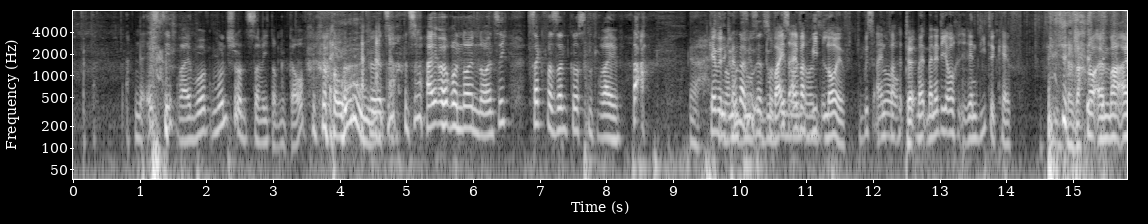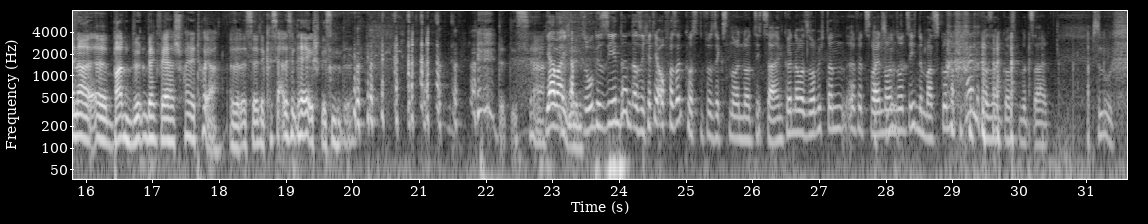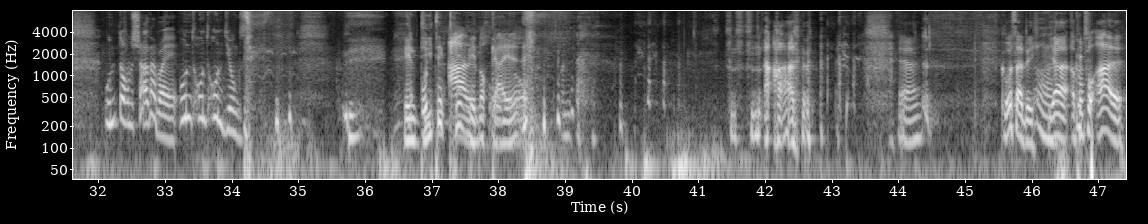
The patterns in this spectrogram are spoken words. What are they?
eine SC Freiburg Mundschutz habe ich noch gekauft. Oh. Für 2,99 Euro. Zack, Versandkostenfrei. Ha! Kevin, du, du auf weißt einfach, wie es 99. läuft. Du bist einfach, Der- man, man nennt dich auch Rendite-Kev. Da sagt noch einmal einer, äh, Baden-Württemberg wäre schweineteuer. Also das ja, da kriegst du ja alles hinterhergeschmissen. das ist ja. Ja, aber ich habe so gesehen dann, also ich hätte ja auch Versandkosten für 6,99 zahlen können, aber so habe ich dann äh, für 2,99 eine Maske und habe keine Versandkosten bezahlt. Absolut. Und noch einen Schal dabei. Und, und, und, Jungs. Rendite Kevin, noch geil. Aal. ja. Großartig. Ah, ja, apropos Aal.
